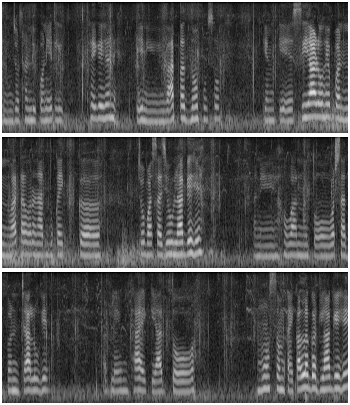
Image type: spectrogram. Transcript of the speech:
અને જો ઠંડી પણ એટલી થઈ ગઈ છે ને, એની વાત જ ન પૂછો. કેમ કે શિયાળો છે પણ વાતાવરણ આજનું કંઈક ચોમાસા જેવું લાગે છે અને સવારનો તો વરસાદ પણ ચાલુ છે. એટલે એમ થાય કે આજ તો મોસમ કંઈક અલગ જ લાગે છે.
